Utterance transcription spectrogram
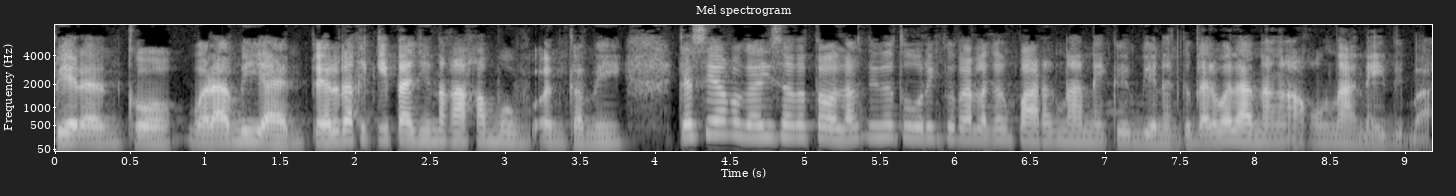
piran ko. Marami yan. Pero nakikita niyo nakaka-move on kami. Kasi ako guys, sa totoo lang, tinuturing ko talagang parang nanay ko yung biyanan ko dahil wala na nga akong nanay, di ba?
